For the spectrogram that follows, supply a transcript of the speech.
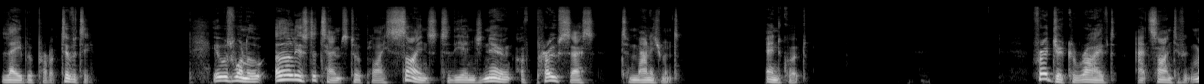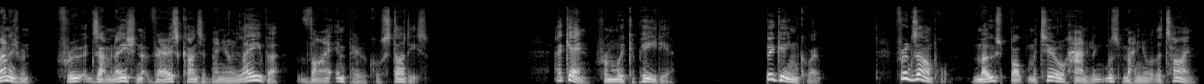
labour productivity. It was one of the earliest attempts to apply science to the engineering of process to management. Frederick arrived at scientific management through examination of various kinds of manual labour via empirical studies. Again from Wikipedia. Begin quote. For example, most bulk material handling was manual at the time.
